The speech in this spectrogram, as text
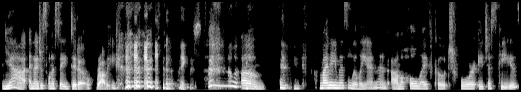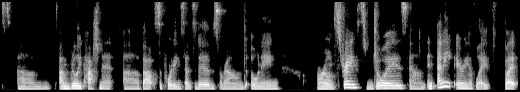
Yeah, and I just want to say ditto, Robbie. Thanks. um, my name is Lillian, and I'm a whole life coach for HSPs. Um, I'm really passionate uh, about supporting sensitives around owning our own strengths and joys um, in any area of life. But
